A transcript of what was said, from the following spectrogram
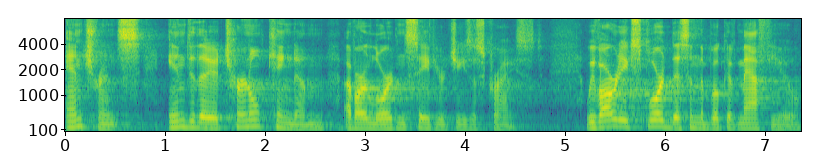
entrance into the eternal kingdom of our Lord and Savior Jesus Christ. We've already explored this in the book of Matthew,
